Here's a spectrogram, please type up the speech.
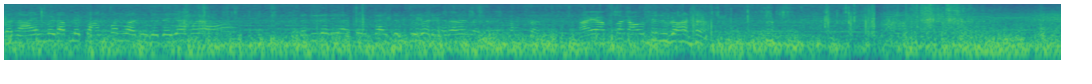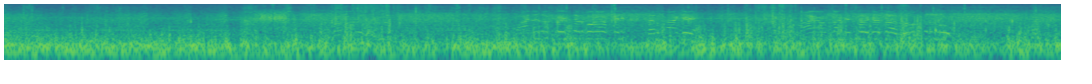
पण हा हेल्मेट आपले कान पण वाजवतो त्याच्यामुळे कधीतरी असं काहीतरी जुगाड करावे लागतं हा आपला गावठी जुगाड पाण्याचा प्रेशर बघा काही खतरनाक आहे हा आहे आपला निसर्गाचा रौद्र रूप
